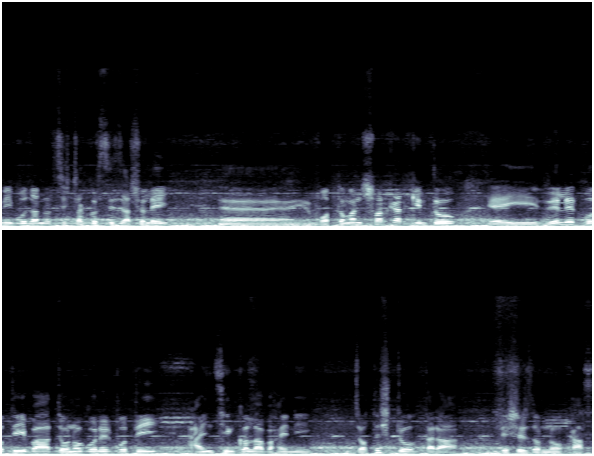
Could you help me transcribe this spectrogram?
আমি বোঝানোর চেষ্টা করছি যে আসলেই বর্তমান সরকার কিন্তু এই রেলের প্রতি বা জনগণের প্রতি আইন শৃঙ্খলা বাহিনী যথেষ্ট তারা দেশের জন্য কাজ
